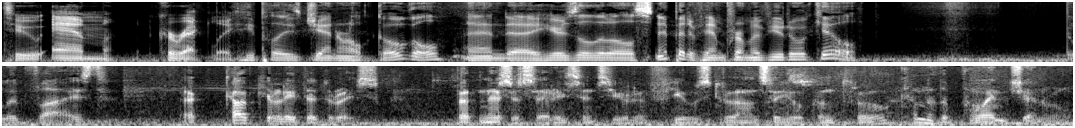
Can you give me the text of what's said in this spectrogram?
to M correctly. He plays General Gogol, and uh, here's a little snippet of him from A View to a Kill. Ill advised. A calculated risk, but necessary since you refuse to answer your control. Come to the point, General.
